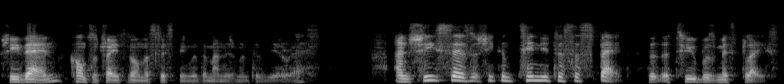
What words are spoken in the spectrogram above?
She then concentrated on assisting with the management of the arrest, and she says that she continued to suspect that the tube was misplaced,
